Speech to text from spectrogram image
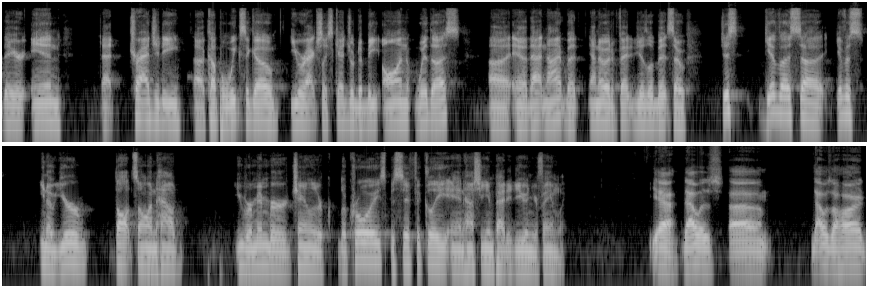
there in that tragedy a couple weeks ago. You were actually scheduled to be on with us uh, uh, that night, but I know it affected you a little bit. So just give us uh, give us you know your thoughts on how you remember Chandler LeCroy specifically and how she impacted you and your family. Yeah, that was um, that was a hard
